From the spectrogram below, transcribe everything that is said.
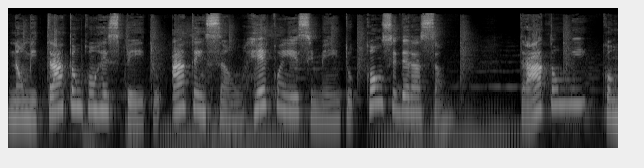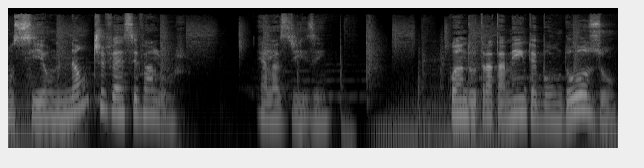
Não me tratam com respeito, atenção, reconhecimento, consideração. Tratam-me como se eu não tivesse valor. Elas dizem. Quando o tratamento é bondoso,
